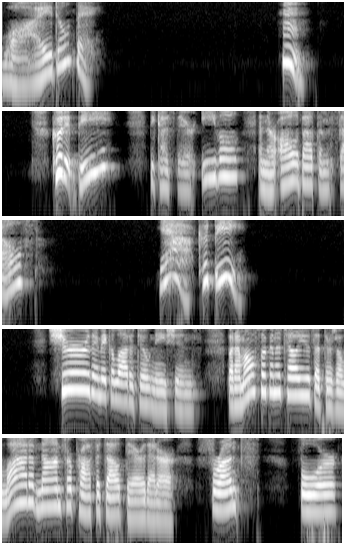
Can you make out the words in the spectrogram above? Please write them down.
Why don't they? Hmm. Could it be because they're evil and they're all about themselves? Yeah, could be. Sure, they make a lot of donations, but I'm also going to tell you that there's a lot of non for profits out there that are fronts for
